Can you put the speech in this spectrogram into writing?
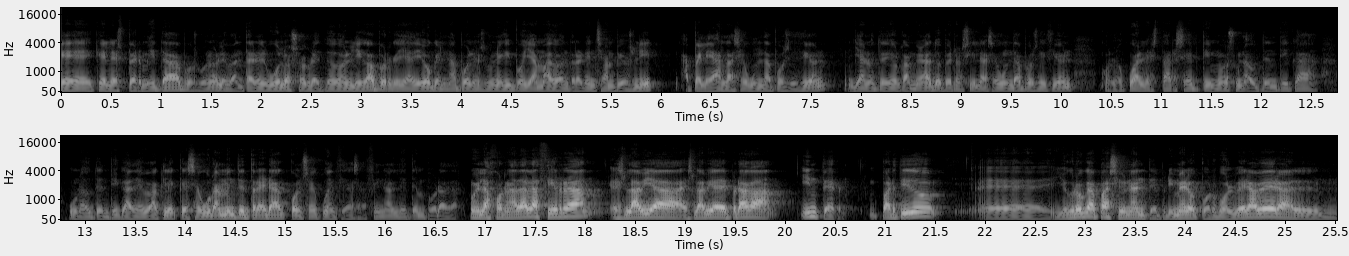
que, les permita pues bueno, levantar el vuelo, sobre todo en Liga, porque ya digo que el Nápoles es un equipo llamado a entrar en Champions League, a pelear la segunda posición, ya no te digo el campeonato, pero sí la segunda posición, con lo cual estar séptimo es una auténtica, una auténtica debacle que seguramente traerá consecuencias a final de temporada. Pues la jornada la cierra Slavia, Slavia de Praga-Inter, partido eh, yo creo que apasionante, primero por volver a ver al,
